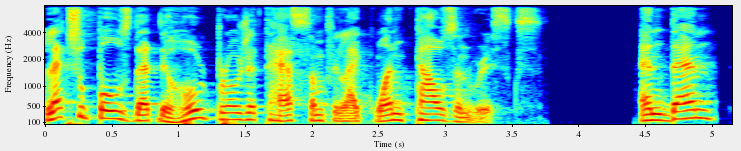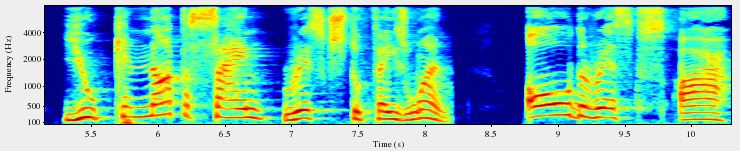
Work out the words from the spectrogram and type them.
let's suppose that the whole project has something like 1,000 risks. And then you cannot assign risks to phase 1. All the risks are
